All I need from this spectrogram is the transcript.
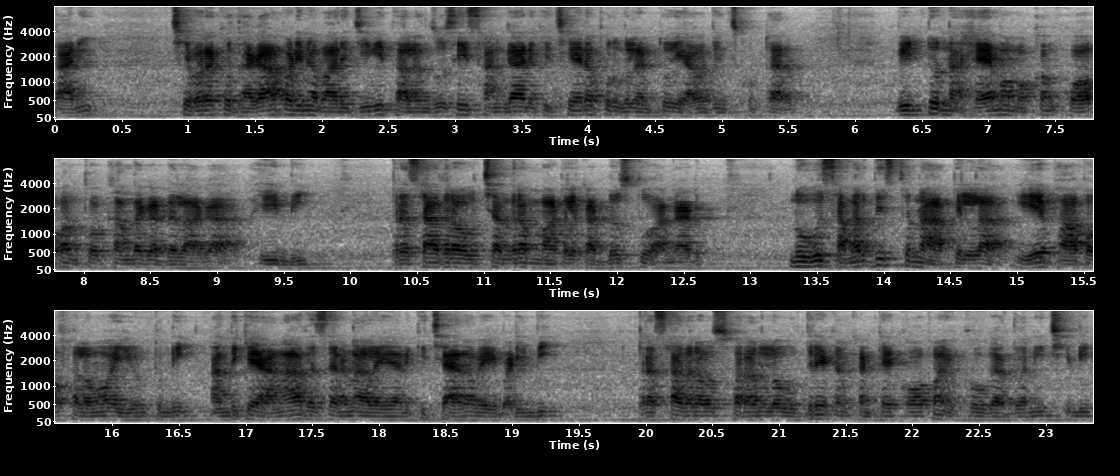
కానీ చివరకు దగాపడిన వారి జీవితాలను చూసి సంఘానికి చీడ పురుగులంటూ యావగించుకుంటారు. వింటున్న హేమ ముఖం కోపంతో కందగడ్డలాగా అయింది. ప్రసాదరావు చంద్రం మాటలకు అడ్డొస్తూ అన్నాడు నువ్వు సమర్థిస్తున్న ఆ పిల్ల ఏ పాపఫలమో అయి ఉంటుంది అందుకే అనాథ శరణాలయానికి చేరవేయబడింది. ప్రసాదరావు స్వరంలో ఉద్రేకం కంటే కోపం ఎక్కువగా ధ్వనించింది.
